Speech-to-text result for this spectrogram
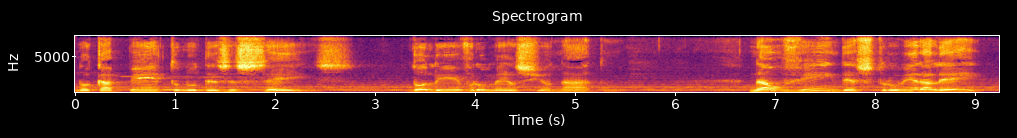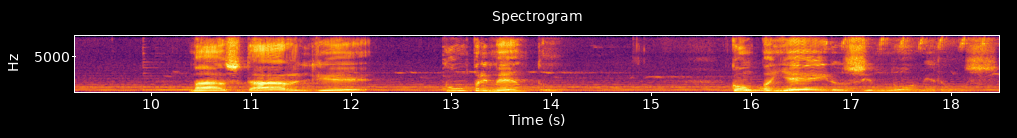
no capítulo 16 do livro mencionado. Não vim destruir a lei, mas dar-lhe cumprimento. Companheiros inúmeros,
